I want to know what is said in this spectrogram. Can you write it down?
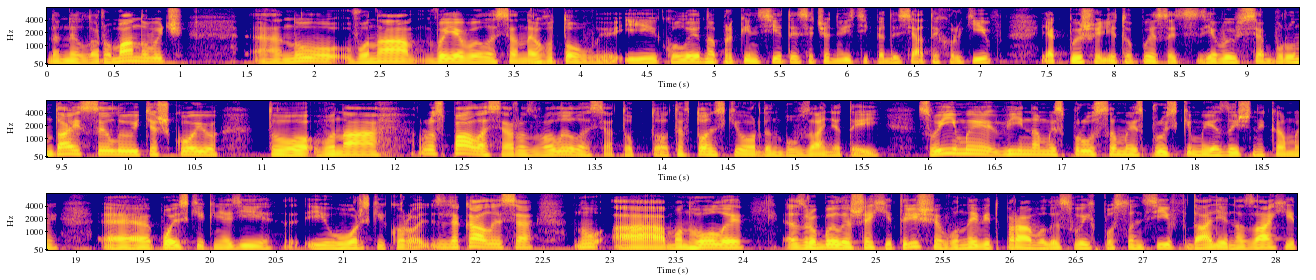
Данила Романович. Е, ну, вона виявилася не готовою. І коли наприкінці 1250-х років, як пише літописець, з'явився Бурундай силою тяжкою, то вона розпалася, розвалилася. Тобто Тевтонський орден був зайнятий своїми війнами з прусами, з пруськими язичниками, е, польські князі і угорський король злякалися. Ну а монголи зробили ще хитріше. Вони відправили своїх посланців далі на захід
